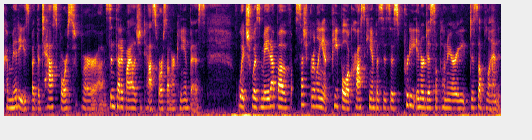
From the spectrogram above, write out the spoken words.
committees, but the task force for um, synthetic biology task force on our campus, which was made up of such brilliant people across campuses, this pretty interdisciplinary discipline.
